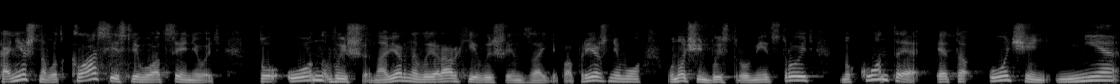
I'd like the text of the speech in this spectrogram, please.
конечно, вот класс, если его оценивать, то он выше, наверное, в иерархии выше Инзаги по-прежнему. Он очень быстро умеет строить, но Конте – это очень не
